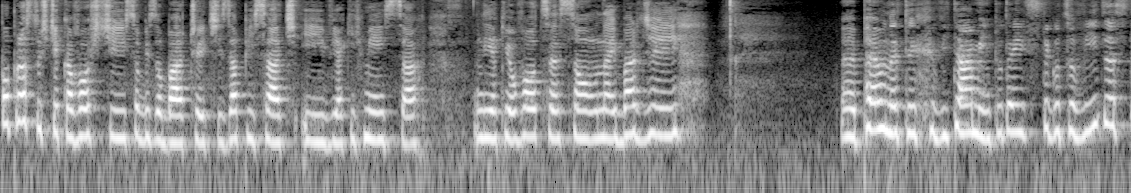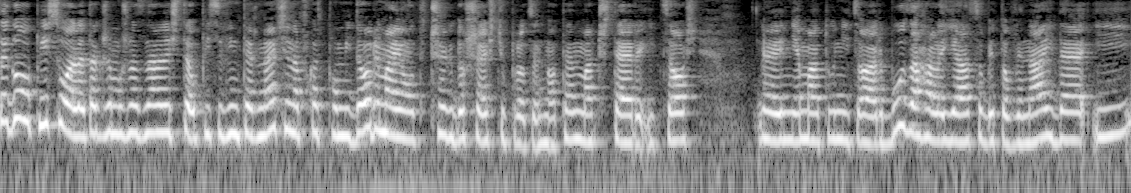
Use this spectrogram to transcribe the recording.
Po prostu z ciekawości sobie zobaczyć, zapisać i w jakich miejscach jakie owoce są najbardziej pełne tych witamin. Tutaj z tego co widzę, z tego opisu, ale także można znaleźć te opisy w internecie, na przykład pomidory mają od 3 do 6%, no ten ma 4 i coś. E, Nie ma tu nic o arbuzach, ale ja sobie to wynajdę i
